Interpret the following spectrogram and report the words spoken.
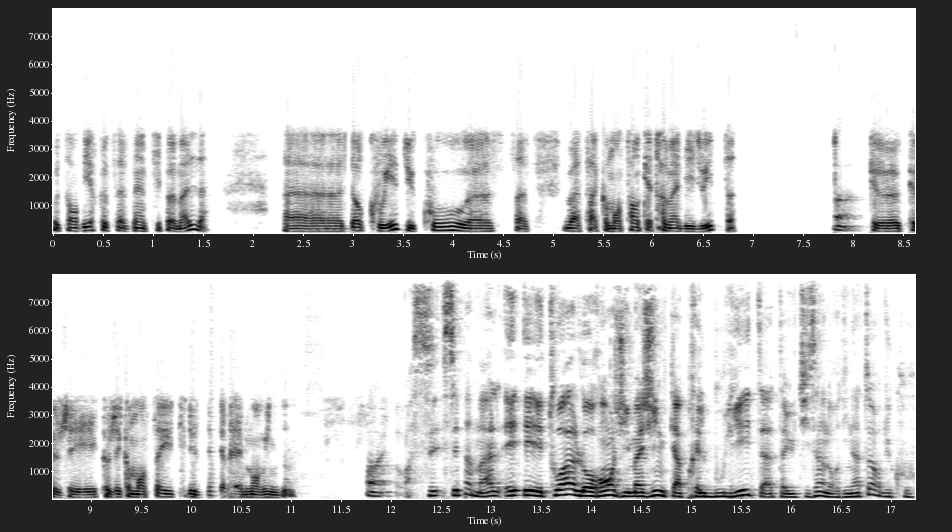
Autant dire que ça faisait un petit peu mal. Euh, donc oui, du coup, euh, ça, bah, ça a commencé en 98 que, que j'ai que j'ai commencé à utiliser réellement Windows. Ouais. C'est pas mal. Et, et toi, Laurent, j'imagine qu'après le boulier, tu as, utilisé un ordinateur du coup?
